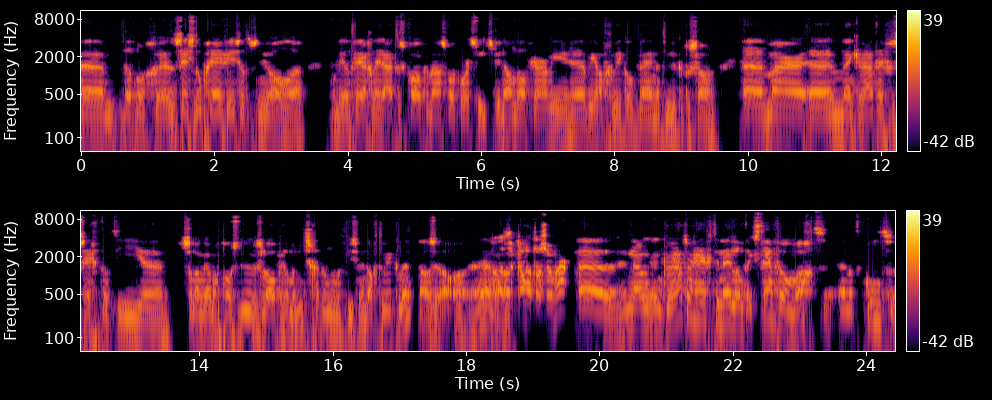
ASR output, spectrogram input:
uh, dat nog uh, steeds niet opgegeven is. Dat is nu al, uh, al meer dan twee jaar geleden uitgesproken. Maar wordt zoiets binnen anderhalf jaar weer, weer afgewikkeld bij een natuurlijke persoon. Uh, maar uh, mijn curator heeft gezegd dat hij, uh, zolang er nog procedures lopen, helemaal niets gaat doen om het faillissement af te wikkelen. Als, kan, dat, kan dat dan zomaar? nou, een curator heeft in Nederland extreem veel macht. En dat komt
